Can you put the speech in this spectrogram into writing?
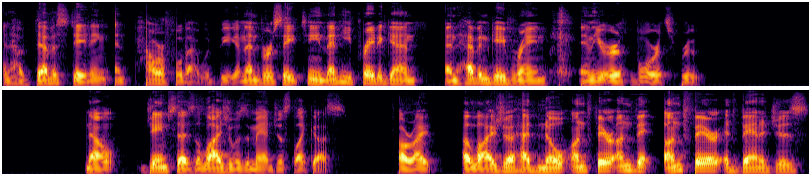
and how devastating and powerful that would be. And then verse 18, then he prayed again, and heaven gave rain, and the earth bore its fruit. Now, James says Elijah was a man just like us. All right? Elijah had no unfair, unva- unfair advantages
